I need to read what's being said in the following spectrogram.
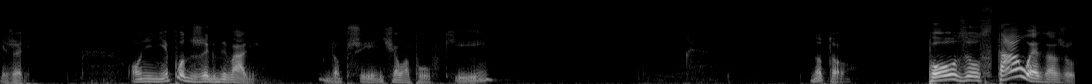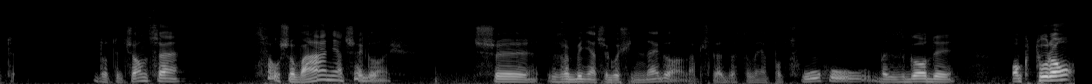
jeżeli oni nie podżegnywali do przyjęcia łapówki, no to pozostałe zarzuty dotyczące sfałszowania czegoś, czy zrobienia czegoś innego, na przykład zastosowania podsłuchu bez zgody, o którą,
